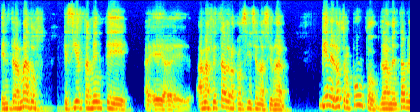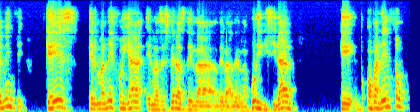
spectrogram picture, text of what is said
entramados que ciertamente eh, eh, han afectado la conciencia nacional. Viene el otro punto, lamentablemente, que es el manejo ya en las esferas de la, de la, de la juridicidad, que o va lento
